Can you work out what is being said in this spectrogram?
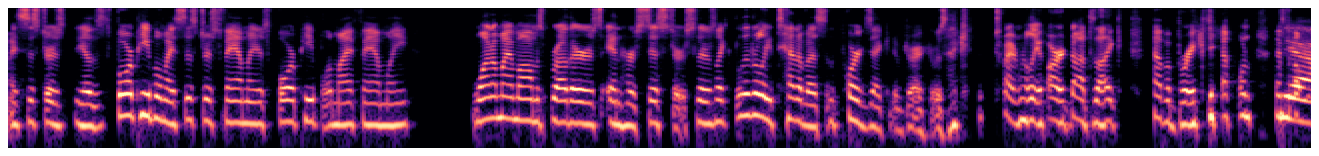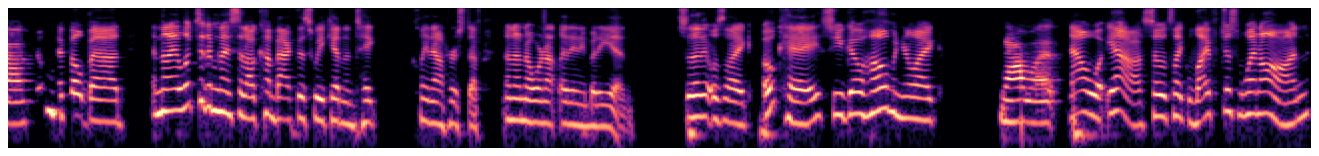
my sister's, you know, there's four people, my sister's family, there's four people in my family, one of my mom's brothers and her sister. So there's like literally 10 of us. And the poor executive director was like trying really hard not to like have a breakdown. I felt Yeah. I felt bad. And then I looked at him and I said, I'll come back this weekend and take clean out her stuff. No, no, no, we're not letting anybody in. So then it was like, okay. So you go home and you're like, Now what? now what? Yeah. So it's like life just went on.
